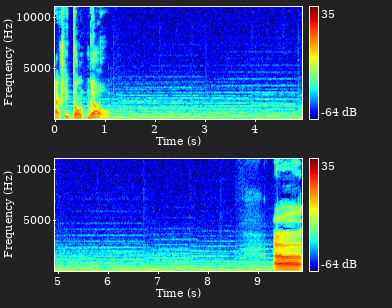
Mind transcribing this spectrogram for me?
I actually don't know. Uh,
